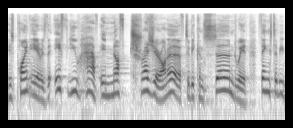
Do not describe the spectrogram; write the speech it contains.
His point here is that if you have enough treasure on earth to be concerned with, things to be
